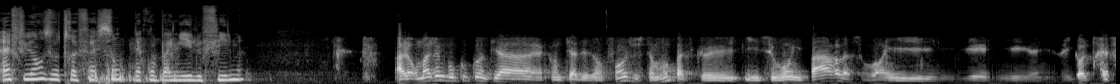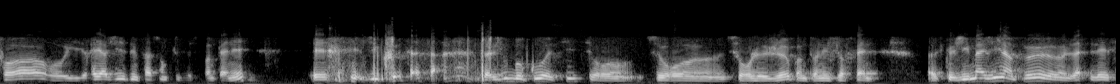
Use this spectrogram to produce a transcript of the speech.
influence votre façon d'accompagner le film? Alors moi j'aime beaucoup quand il y a quand il y a des enfants justement parce que ils, souvent ils parlent, souvent ils, ils, ils rigolent très fort ou ils réagissent d'une façon plus spontanée. Et du coup ça, ça, ça joue beaucoup aussi sur sur sur le jeu quand on est sur scène parce que j'imagine un peu euh, les,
